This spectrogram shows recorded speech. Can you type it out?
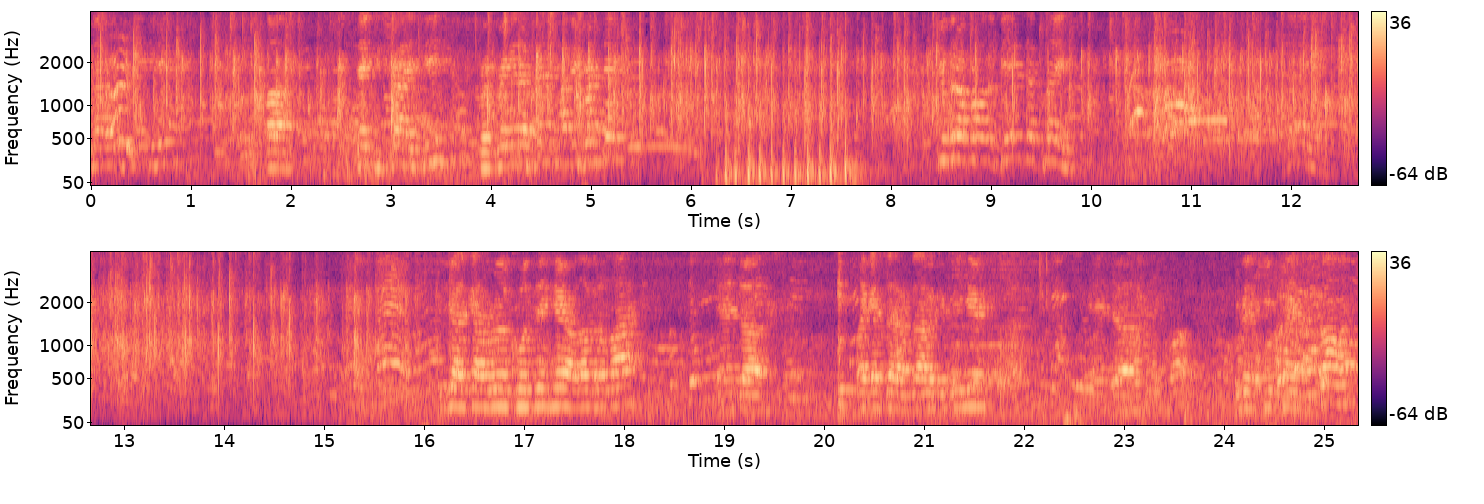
glad we could be here. Uh, thank you, Scotty P, for bringing us in. Happy birthday! Give it up for all the bands that played. You guys got a really cool thing here. I love it a lot. And uh, like I said, I'm glad we could be here. And uh, we're gonna keep playing some songs.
